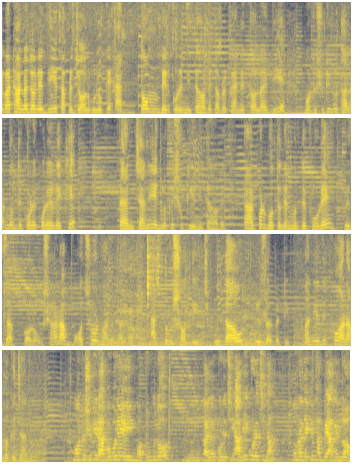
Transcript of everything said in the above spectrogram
এবার ঠান্ডা জলে দিয়ে তারপরে জলগুলোকে একদম বের করে নিতে হবে। তারপরে ফ্যানের তলায় দিয়ে মটরশুঁটিগুলো থালার মধ্যে করে করে রেখে ফ্যান চালিয়ে এগুলোকে শুকিয়ে নিতে হবে। তারপর বোতলের মধ্যে ভরে প্রিজার্ভ করো। সারা বছর ভালো থাকবে। একদম সতেজ উইদাউট প্রিজারভেটিভ বানিয়ে দেখো আর আমাকে জানিও। মটরশুঁটি রাখব বলে এই বোতলগুলো কালার করেছি। আগেই করেছিলাম। তোমরা দেখে থাকবে আগের ব্লগ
